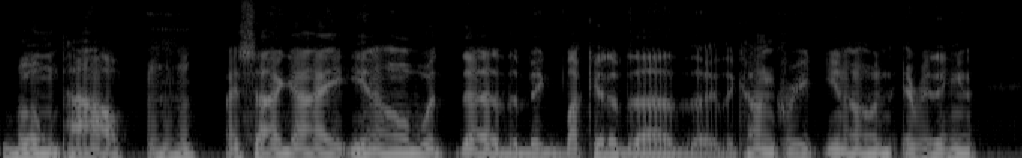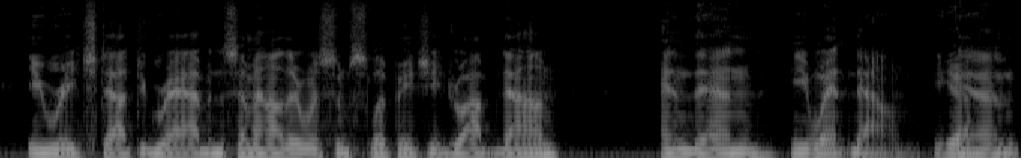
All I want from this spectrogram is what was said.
boom, pow. mhm. I saw a guy, you know, with the the big bucket of the, the the concrete, you know, and everything, He reached out to grab, and somehow there was some slippage. He dropped down, and then he went down. Yeah. And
